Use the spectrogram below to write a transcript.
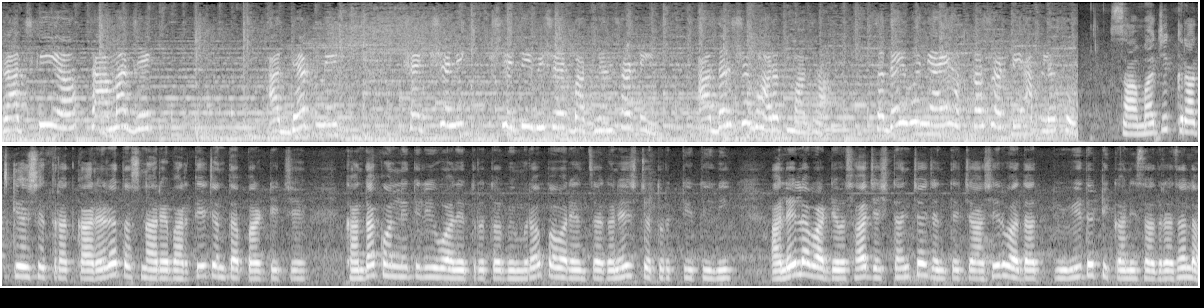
राजकीय सामाजिक आध्यात्मिक शैक्षणिक शेतीविषयक बातम्यांसाठी आदर्श भारत माझा. सदैव न्याय हक्कासाठी आपल्यासोबत सामाजिक राजकीय क्षेत्रात कार्यरत असणारे भारतीय जनता पार्टीचे खांदा कॉलनीतील युवा नेतृत्व भीमराव पवार यांचा गणेश चतुर्थीदिनी आलेला वाढदिवस हा ज्येष्ठांच्या जनतेच्या आशीर्वादात विविध ठिकाणी साजरा झाला.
